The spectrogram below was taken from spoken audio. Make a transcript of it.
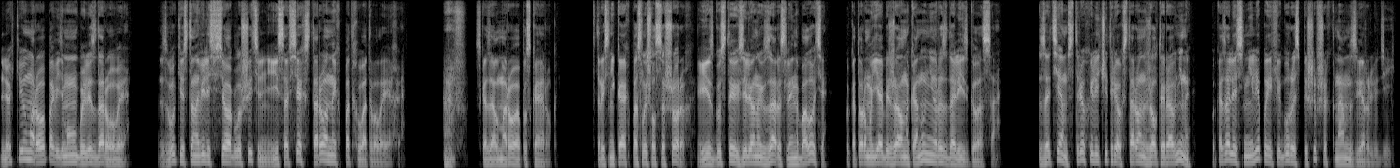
Легкие у Моро, по-видимому, были здоровые. Звуки становились все оглушительнее, и со всех сторон их подхватывало эхо. «Аф», — сказал Моро, опуская рог. В тростниках послышался шорох, и из густых зеленых зарослей на болоте, по которому я бежал накануне, раздались голоса. Затем с трех или четырех сторон желтой равнины показались нелепые фигуры спешивших к нам зверолюдей.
